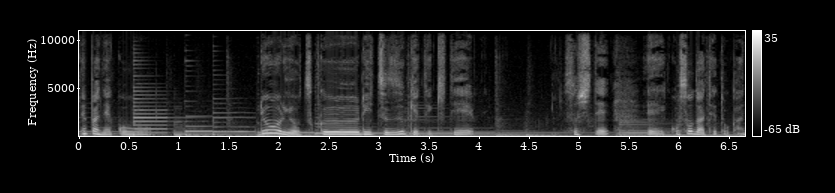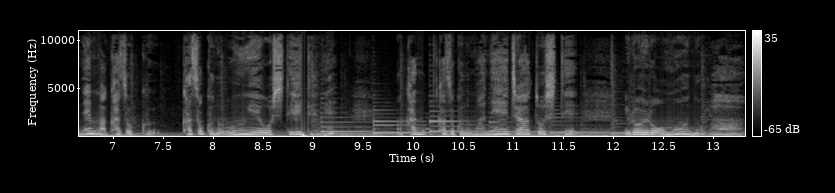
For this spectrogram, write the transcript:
やっぱねこう料理を作り続けてきてそして、えー、子育てとかね、まあ、家族家族の運営をしていてね、まあ、家族のマネージャーとしていろいろ思うのは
